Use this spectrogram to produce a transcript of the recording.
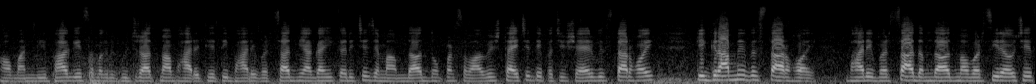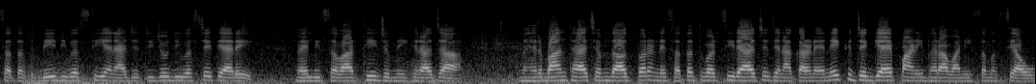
હવામાન વિભાગે સમગ્ર ગુજરાતમાં ભારેથી ભારે વરસાદની આગાહી કરી છે, જેમાં અમદાવાદનો પણ સમાવેશ થાય છે. તે પછી શહેર વિસ્તાર હોય કે ગ્રામ્ય વિસ્તાર હોય, ભારે વરસાદ અમદાવાદમાં વરસી રહ્યો છે. સતત બે દિવસથી અને આજે ત્રીજો દિવસ છે ત્યારે વહેલી સવારથી જ મેઘરાજા મહેરબાન થયા છે અમદાવાદ પર અને સતત વરસી રહ્યા છે, જેના કારણે અનેક જગ્યાએ પાણી ભરાવાની સમસ્યાઓ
